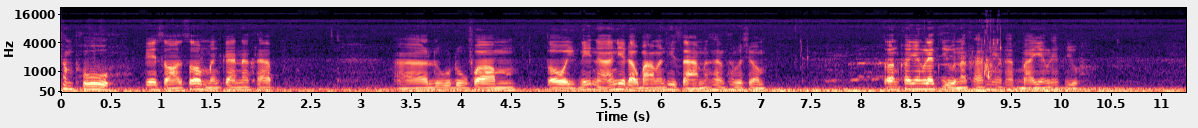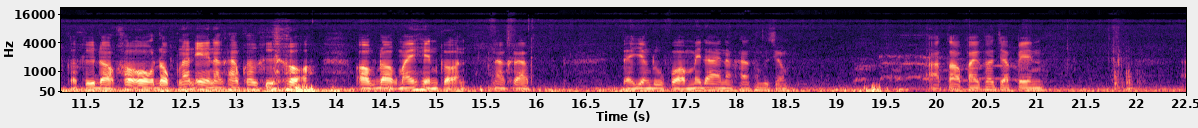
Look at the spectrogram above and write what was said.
ชมพู เกสรส้มเหมือนกันนะครับดูดูฟอร์ม โตอีกนิดนะอันนี่ดอกบานวันที่สามนะครับท่านผู้ชม ต้นเขายังเล็กอยู่นะครับเนี่ยครับใบยังเล็กอยู่ ก็คือดอกเขาออกดอกนั่นเองนะครับ ก็คือออกดอกไม้เห็นก่อนนะครับ แต่ยังดูฟอร์มไม่ได้นะครับท่านผู้ชมต่อไปก็จะเป็นอ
